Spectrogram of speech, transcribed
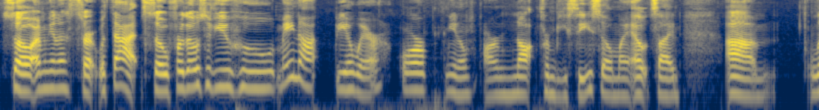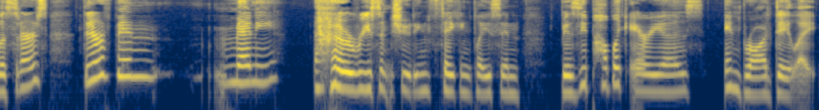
So I'm going to start with that. So for those of you who may not be aware or, you know, are not from BC, so my outside um, listeners, there have been many recent shootings taking place in busy public areas in broad daylight.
